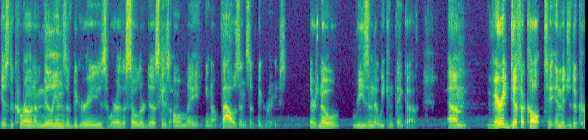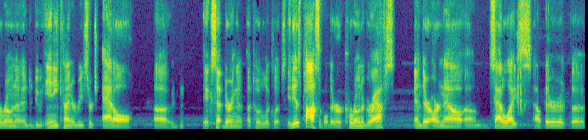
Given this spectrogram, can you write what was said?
is the corona millions of degrees where the solar disk is only you know thousands of degrees there's no reason that we can think of um, very difficult to image the corona and to do any kind of research at all uh, except during a, a, total eclipse. It is possible. There are coronagraphs and there are now um, satellites out there at the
